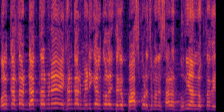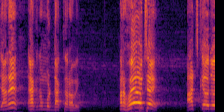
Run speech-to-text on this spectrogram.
কলকাতার ডাক্তার মানে এখানকার মেডিকেল কলেজ থেকে পাস করেছে মানে সারা দুনিয়ার লোক তাকে জানে এক নম্বর ডাক্তার হবে। আর হয়েছে আজকেও যে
